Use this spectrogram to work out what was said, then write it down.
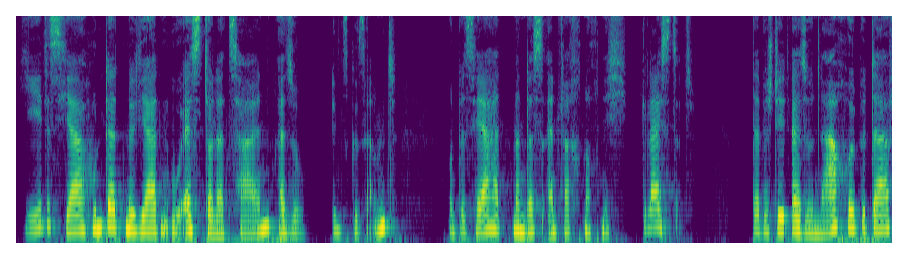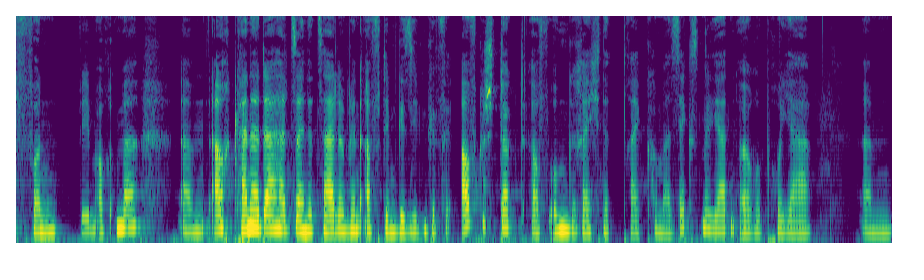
jedes Jahr 100 Milliarden US-Dollar zahlen, also insgesamt. Und bisher hat man das einfach noch nicht geleistet. Da besteht also Nachholbedarf von wem auch immer. Ähm, auch Kanada hat seine Zahlungen auf dem G7-Gipfel aufgestockt auf umgerechnet 3,6 Milliarden Euro pro Jahr. Ähm,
